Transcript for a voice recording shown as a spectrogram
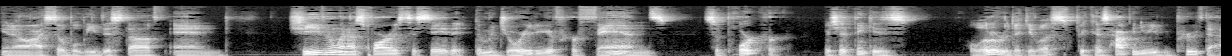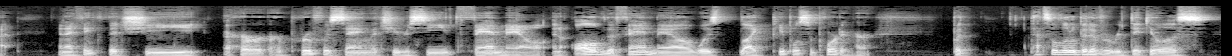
you know, I still believe this stuff and she even went as far as to say that the majority of her fans support her, which I think is a little ridiculous because how can you even prove that? And I think that she her her proof was saying that she received fan mail and all of the fan mail was like people supporting her. That's a little bit of a ridiculous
